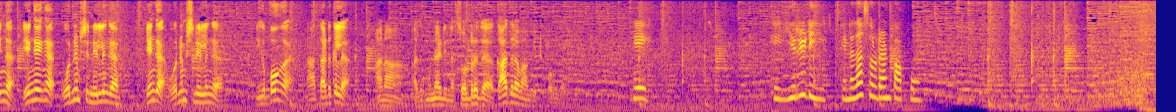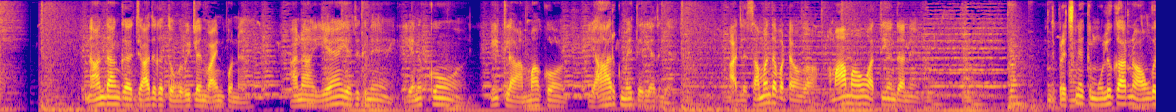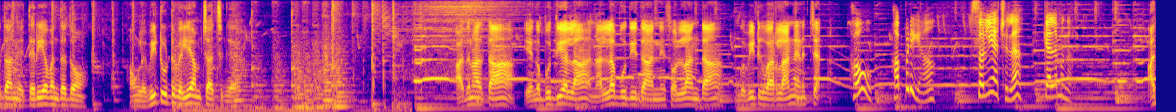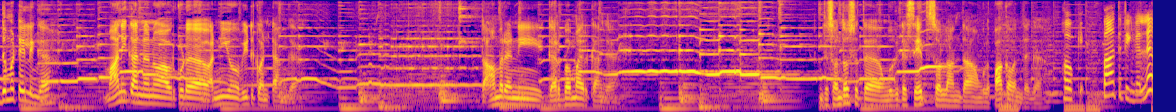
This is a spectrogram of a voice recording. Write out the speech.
ஏங்க எங்க எங்க ஒரு நிமிஷம் நில்லுங்க. எங்க ஒரு நிமிஷம் நில்லுங்க. நீங்கள் போங்க நான் தடுக்கல. ஆனால் அதுக்கு முன்னாடி நான் சொல்கிறத காதில் வாங்கிட்டு போங்க. ஏய் ஏய் இருடி. என்னதான் சொல்றான்னு பாப்போம். நான் தாங்க ஜாதகத்தை உங்கள் வீட்டிலேருந்து வாங்கிட்டு போனேன். ஆனால் ஏன் எதுக்குன்னு எனக்கும் வீட்டில் அம்மாக்கும் யாருக்குமே தெரியாதுங்க. அதில் சம்மந்தப்பட்டவங்க மாமாவும் அத்தையும் தானே. இந்த பிரச்சனைக்கு முழு காரணம் அவங்க தானே. தெரிய வந்ததும் அவங்கள வீட்டு விட்டு வெளியே அமிச்சாச்சுங்க. அதனால தான் எங்கள் புத்தியெல்லாம் நல்ல புத்தி தான்னு சொல்லான்னு தான் உங்கள் வீட்டுக்கு வரலான்னு நினச்சேன். ஹோ அப்படியா? சொல்லியாச்சுல கிளம்புங்க. அது மட்டும் இல்லைங்க. மாணிக்க அண்ணனும் அவர் கூட அண்ணியும் வீட்டுக்கு வந்துட்டாங்க. தாமரை அண்ணி கர்ப்பமா இருக்காங்க. இந்த சந்தோஷத்தை உங்ககிட்ட சேர்த்து சொல்லலாம் தான் உங்களை பார்க்க வந்தேங்க. ஓகே பார்த்துட்டீங்கல்ல?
